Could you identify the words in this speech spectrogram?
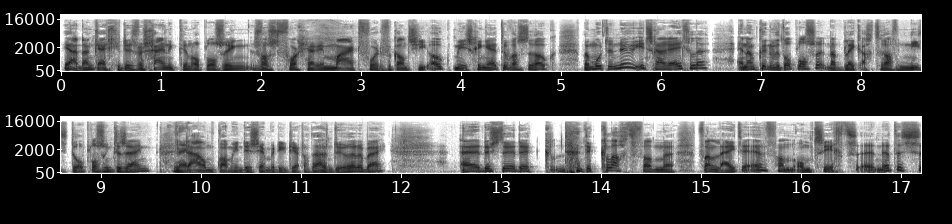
Ja, dan krijg je dus waarschijnlijk een oplossing zoals het vorig jaar in maart voor de vakantie ook misging. Hè. Toen was er ook, we moeten nu iets gaan regelen en dan kunnen we het oplossen. Dat bleek achteraf niet de oplossing te zijn. Nee. Daarom kwam in december die 30.000 euro erbij. Eh, dus de, de, de klacht van, eh, van Leijten en van Omtzigt, eh, dat is...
